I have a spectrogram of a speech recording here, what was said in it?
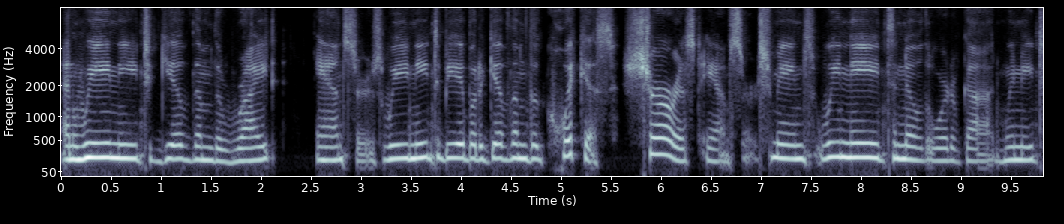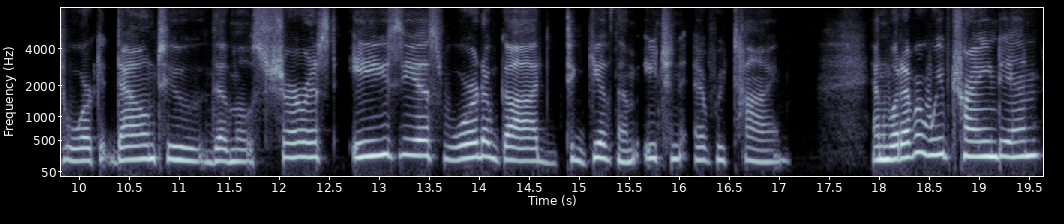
And we need to give them the right answers. We need to be able to give them the quickest, surest answers, which means we need to know the Word of God. We need to work it down to the most surest, easiest Word of God to give them each and every time. And whatever we've trained in,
